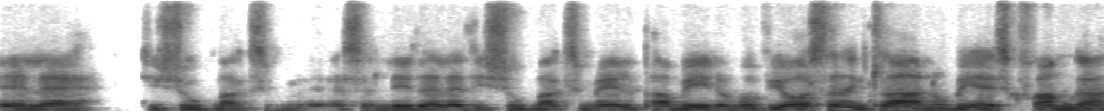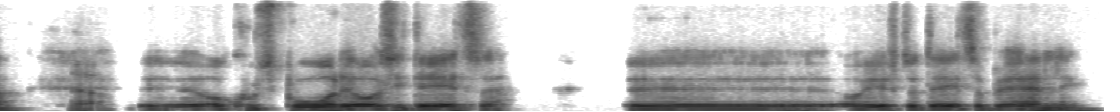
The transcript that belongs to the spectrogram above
ala de submaksimale, altså lidt ala de submaksimale parametre, hvor vi også havde en klar numerisk fremgang, ja. øh, og kunne spore det også i data, øh, og efter databehandling.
